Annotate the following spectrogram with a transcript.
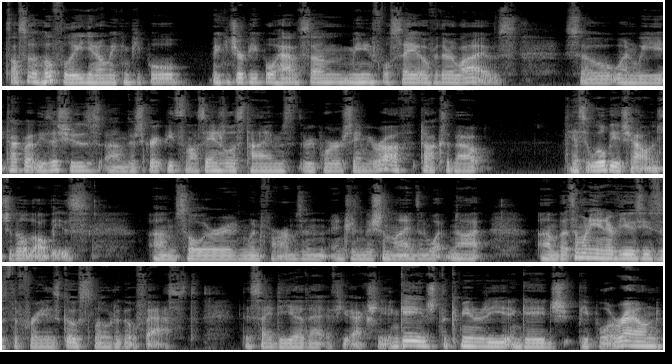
it's also hopefully you know making people making sure people have some meaningful say over their lives. So when we talk about these issues, um, there's a great piece in Los Angeles Times. The reporter Sammy Roth talks about yes, it will be a challenge to build all these um, solar and wind farms and, and transmission lines and whatnot. Um, but someone he interviews uses the phrase "go slow to go fast." This idea that if you actually engage the community, engage people around,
